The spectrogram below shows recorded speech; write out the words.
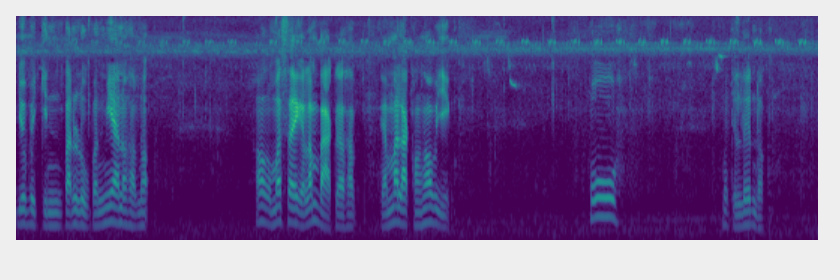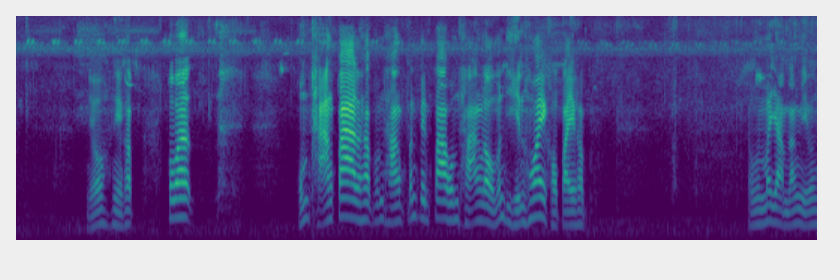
อยู่ไปกินปันลูกปันเมียเนาะครับเนาะ เขาก็มาใส่กับลำบากแล้วครับแถมมาหลักของเขาไปอีกฮู้มันจะเลื่อนดอก เดี๋ยวนี่ครับ เพราะว่า ผมถางป้านะครับ ผมถางมันเป็นป้าผมถางเรา มันจะเห็นห้อยเข้าไปครับเอามันมายามหลังนี่มึง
